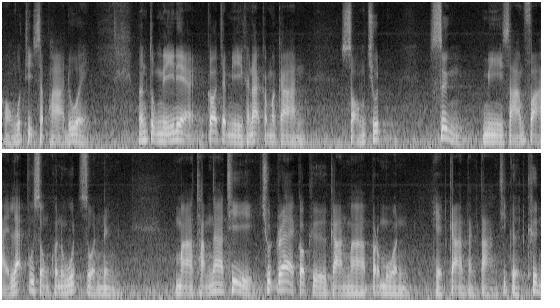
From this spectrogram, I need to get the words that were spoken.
ของวุฒิสภาด้วยนั้นตรงนี้เนี่ยก็จะมีคณะกรรมการ 2 ชุด ซึ่งมี 3 ฝ่ายและผู้ทรงคุณวุฒิส่วนหนึ่ง มาทำหน้าที่ชุดแรกก็คือการมาประมวลเหตุการณ์ต่างๆ ที่เกิดขึ้น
